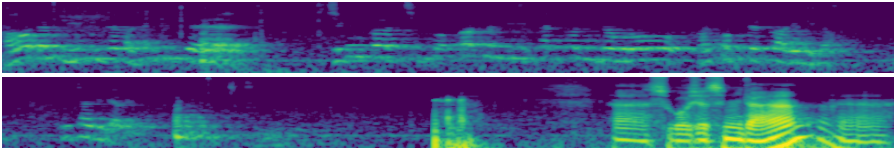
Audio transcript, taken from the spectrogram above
다음에도 이 문제가 생길 때 지금같이 똑같은 일이 패턴적으로 반복될 거 아닙니까? 이차집이 하겠습니다. 아, 수고하셨습니다. 아,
